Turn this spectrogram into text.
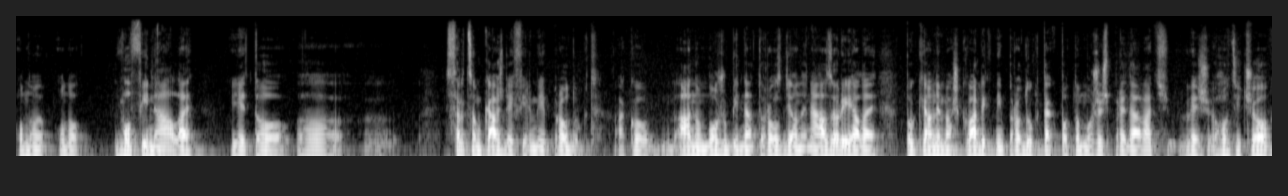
ono, ono vo finále je to uh, srdcom každej firmy je produkt. Ako, áno, môžu byť na to rozdielne názory, ale pokiaľ nemáš kvalitný produkt, tak potom môžeš predávať, vieš, hoci čo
